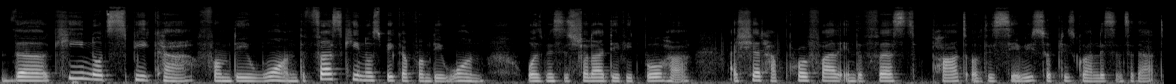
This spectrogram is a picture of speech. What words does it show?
the keynote speaker from day one, the first keynote speaker from day one was Mrs. Shola David Borha. I shared her profile in the first part of this series, so please go and listen to that.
